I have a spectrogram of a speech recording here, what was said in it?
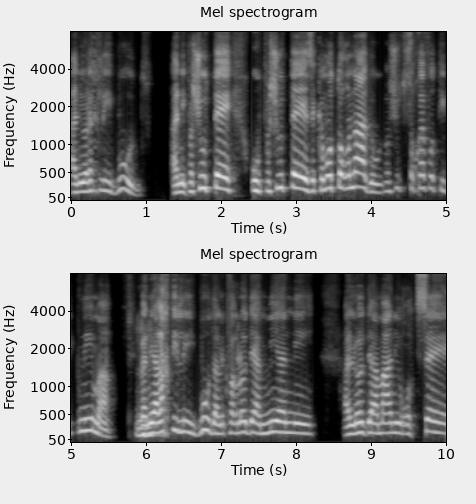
אני הולך לאיבוד. אני פשוט, אה, הוא פשוט, אה, זה כמו טורנדו, הוא פשוט סוחף אותי פנימה, ואני הלכתי לאיבוד, אני כבר לא יודע מי אני, אני לא יודע מה אני רוצה,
